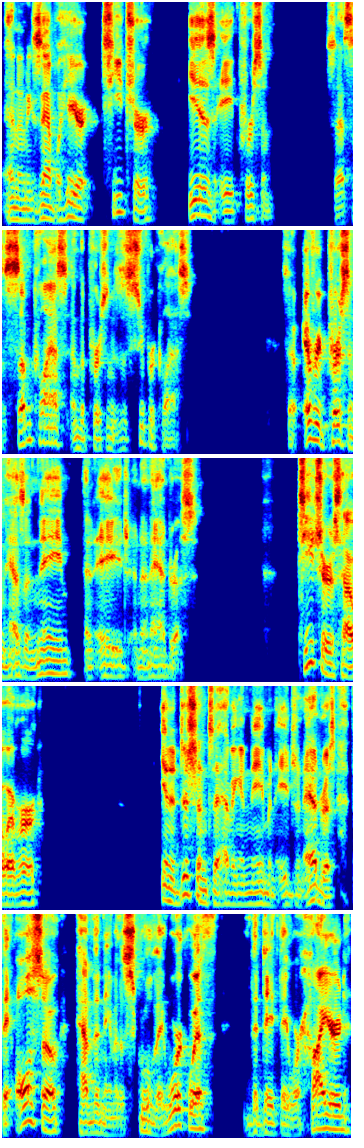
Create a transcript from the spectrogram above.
And an example here, teacher is a person. So that's the subclass and the person is a superclass. So every person has a name, an age, and an address. Teachers, however, in addition to having a name, an age, and address, they also have the name of the school they work with, the date they were hired,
